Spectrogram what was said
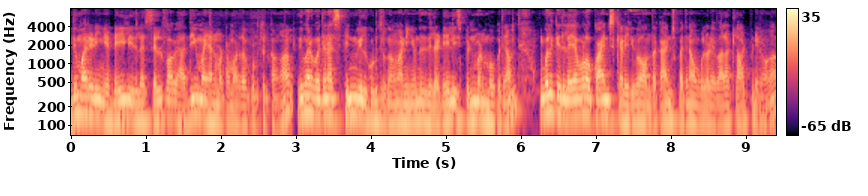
இது மாதிரி நீங்கள் டெய்லி இதில் செல்ஃபாகவே அதிகமாக ஏன் பண்ணுற மாதிரி தான் கொடுத்துருக்காங்க. இது மாதிரி பார்த்தீங்கன்னா ஸ்பின் வீல் கொடுத்துருக்காங்க. நீங்கள் வந்து இதில் டெய்லி ஸ்பின் பண்ணும்போது பார்த்தீங்கன்னா உங்களுக்கு இதில் எவ்வளோ காயின்ஸ் கிடைக்குதோ அந்த காயின்ஸ் பார்த்தீங்கன்னா உங்களுடைய வேலட்டில் ஆட் பண்ணிடுவாங்க.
